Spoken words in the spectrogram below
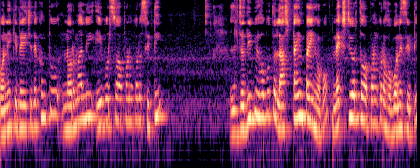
ବନେଇକି ଦେଇଛି ଦେଖନ୍ତୁ ନର୍ମାଲି ଏଇ ବର୍ଷ ଆପଣଙ୍କର ସିଟି ଯଦି ବି ହେବ ତ ଲାଷ୍ଟ ଟାଇମ୍ ପାଇଁ ହେବ ନେକ୍ସଟ ଇୟର୍ ତ ଆପଣଙ୍କର ହେବନି ସିଟି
